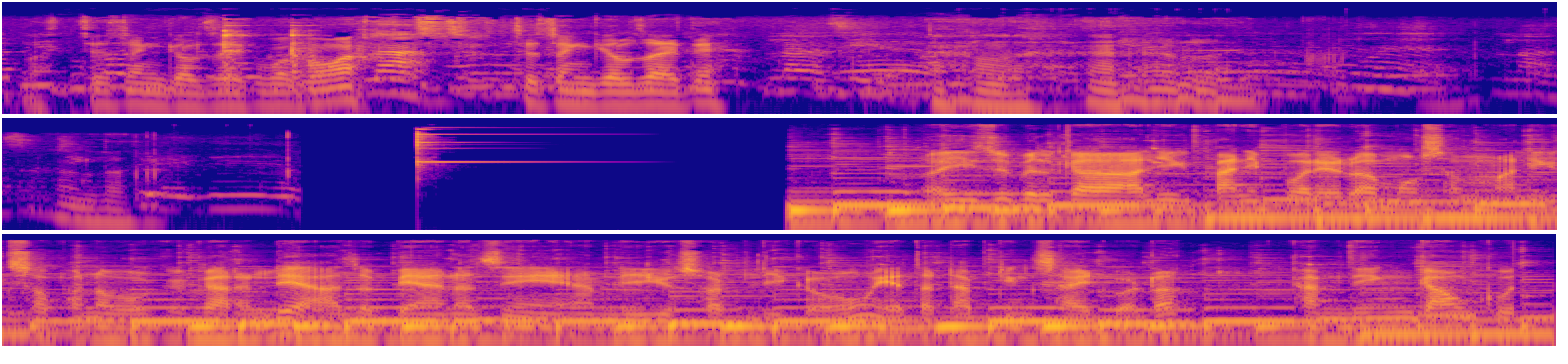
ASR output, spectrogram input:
चाहिँ बगामा चेचङ्गेल चाहिँ थिएँ र हिजो बेलुका अलिक पानी परेर मौसम अलिकति सफा नभएको कारणले आज बिहान चाहिँ हामीले यो सर्ट लिएको हौँ यता टाप्टिङ साइडबाट खामदिङ गाउँको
